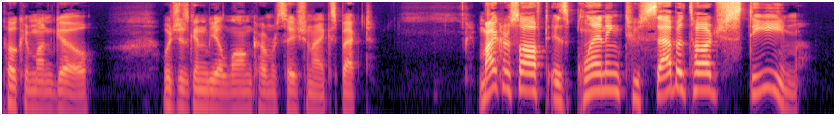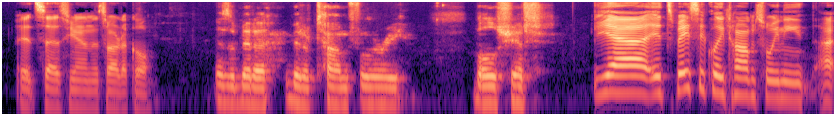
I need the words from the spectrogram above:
Pokemon Go, which is going to be a long conversation I expect. Microsoft is planning to sabotage Steam. It says here in this article. There's a bit of bit of tomfoolery, bullshit. Yeah, it's basically Tom Sweeney, uh,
